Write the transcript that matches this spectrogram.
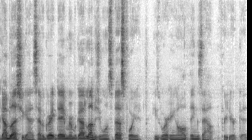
God bless you guys. Have a great day. Remember, God loves you, wants the best for you. He's working all things out for your good.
